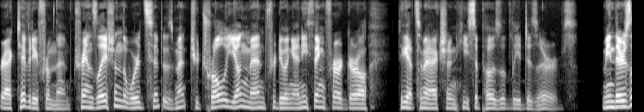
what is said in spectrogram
or activity from them. Translation The word simp is meant to troll young men for doing anything for a girl to get some action he supposedly deserves. I mean, there's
